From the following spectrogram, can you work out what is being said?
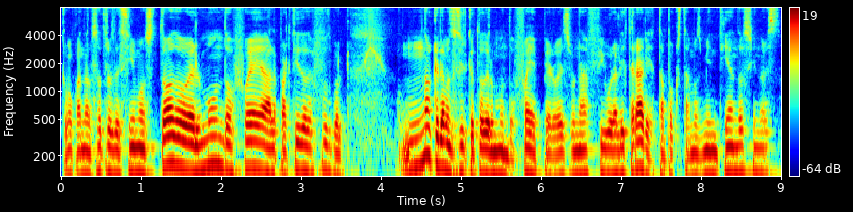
Como cuando nosotros decimos todo el mundo fue al partido de fútbol. No queremos decir que todo el mundo fue, pero es una figura literaria. Tampoco estamos mintiendo, sino es,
